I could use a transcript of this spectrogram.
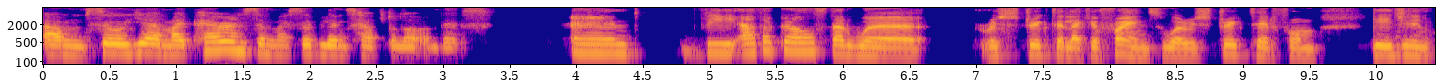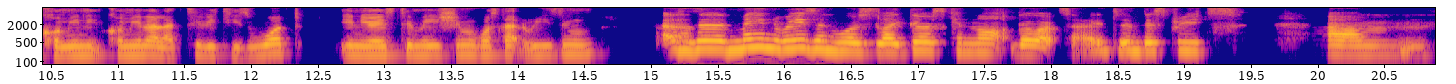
Um, so yeah, my parents and my siblings helped a lot on this. And the other girls that were restricted, like your friends, were restricted from engaging in communi- communal activities. What, in your estimation, was that reason? Uh, the main reason was like girls cannot go outside in the streets. Um,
